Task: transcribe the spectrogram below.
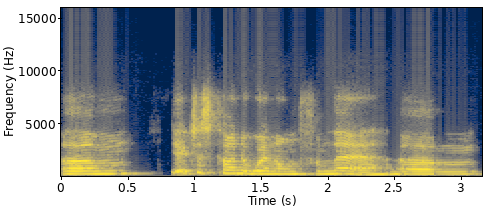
Um, yeah, it just kind of went on from there. Um,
